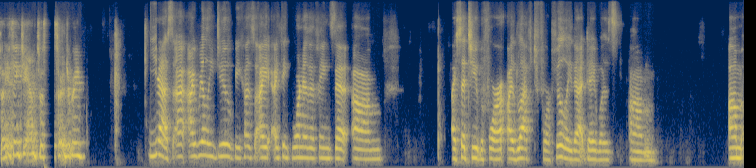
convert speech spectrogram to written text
Don't you think, Jan, to a certain degree? Yes, I, I really do because I, I think one of the things that um, I said to you before I left for Philly that day was um, I'm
